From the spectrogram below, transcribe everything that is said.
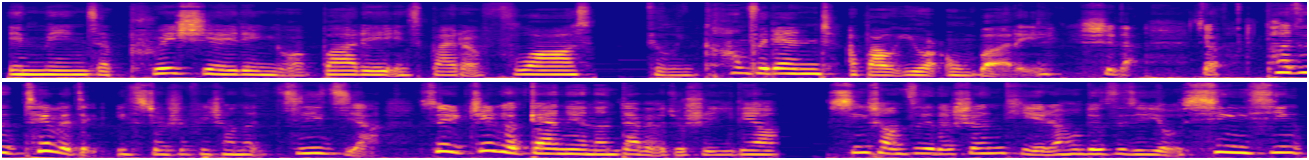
It means appreciating your body in spite of flaws, feeling confident about your own body. 是的，就 positivity 意思就是非常的积极啊，所以这个概念呢，代表就是一定要欣赏自己的身体，然后对自己有信心，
